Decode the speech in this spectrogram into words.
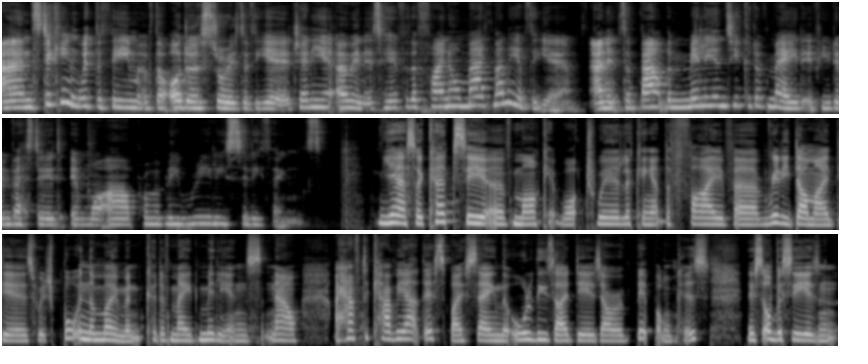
And sticking with the theme of the odder stories of the year, Jenny Owen is here for the final Mad Money of the year. And it's about the millions you could have made if you'd invested in what are probably really silly things. Yeah, so courtesy of Market Watch, we're looking at the five uh, really dumb ideas which, bought in the moment, could have made millions. Now, I have to caveat this by saying that all of these ideas are a bit bonkers. This obviously isn't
